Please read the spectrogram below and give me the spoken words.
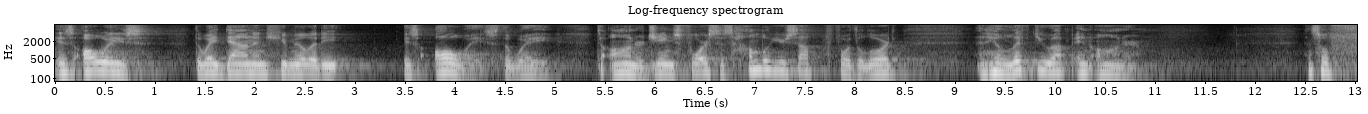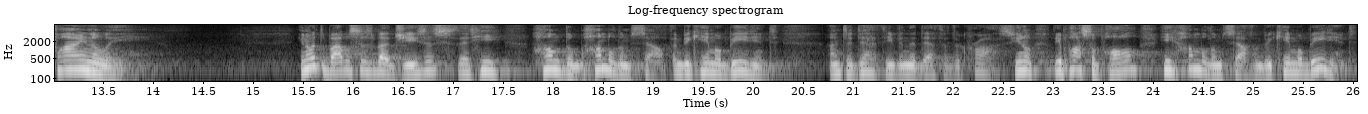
is always the way down, and humility is always the way to honor. James 4 says, Humble yourself before the Lord, and he'll lift you up in honor. And so finally, you know what the Bible says about Jesus? That he humbled, himself and became obedient unto death, even the death of the cross. You know, the Apostle Paul, he humbled himself and became obedient,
